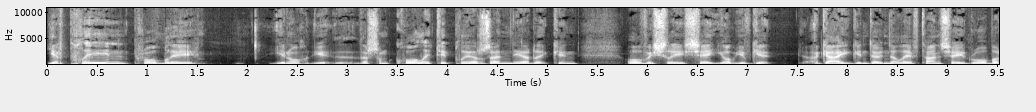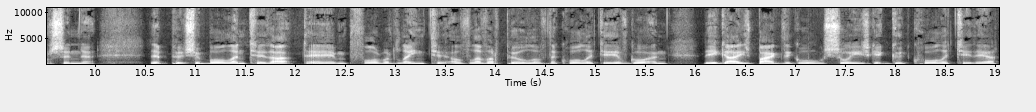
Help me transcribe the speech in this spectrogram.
You're playing probably, you know, you, there's some quality players in there that can obviously set you up. You've got a guy going down the left hand side, Robertson, that that puts the ball into that um, forward line to, of Liverpool of the quality they've got, and they guys bag the goals. So he's got good quality there.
